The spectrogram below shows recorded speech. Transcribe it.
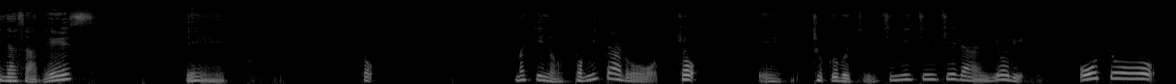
きなさです。えー、っと、牧野富太郎著、えー、植物一日一台より応答を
